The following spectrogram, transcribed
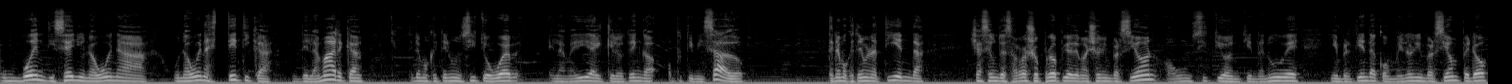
un buen diseño, una buena, una buena estética de la marca. Tenemos que tener un sitio web en la medida en que lo tenga optimizado tenemos que tener una tienda, ya sea un desarrollo propio de mayor inversión o un sitio en tienda nube y en pretienda con menor inversión, pero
